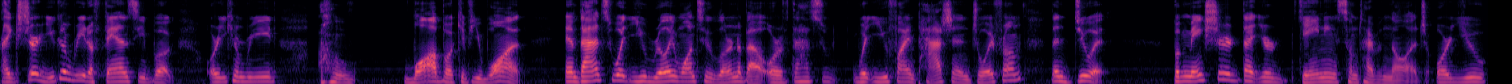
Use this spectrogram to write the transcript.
Like, sure, you can read a fancy book or you can read a law book if you want. And that's what you really want to learn about, or if that's what you find passion and joy from, then do it. But make sure that you're gaining some type of knowledge or you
